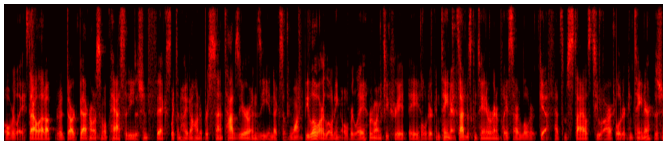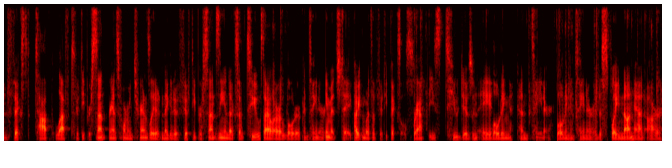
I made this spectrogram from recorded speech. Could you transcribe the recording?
overlay. Style that up with a dark background with some opacity, position fixed, width and height 100%, top 0, and z index of 1. Below our loading overlay, we're going to create a loader container. Inside this container, we're going to place our loader GIF. Add some styles to our loader container. Position fixed, top left 50%, transforming translate at negative 50%, z index of 2. Style our loader container image tag, height and width of 50 pixels. Wrap these two divs in a loading container. Loading container, a display none. Add our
